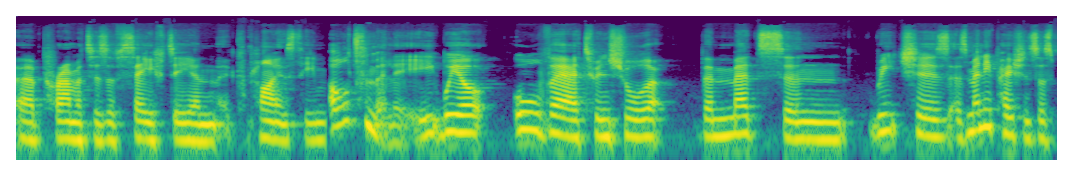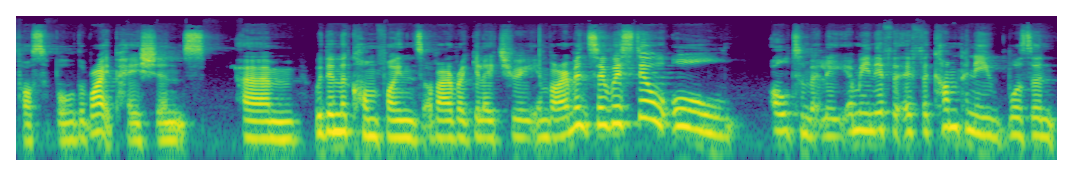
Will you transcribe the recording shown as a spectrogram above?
uh, parameters of safety and compliance team. Ultimately, we are all there to ensure that the medicine reaches as many patients as possible, the right patients, um, within the confines of our regulatory environment. So we're still all ultimately, I mean, if if the company wasn't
